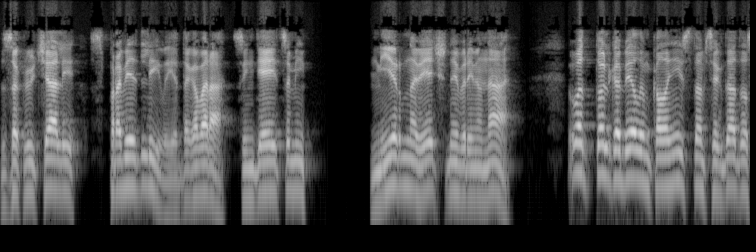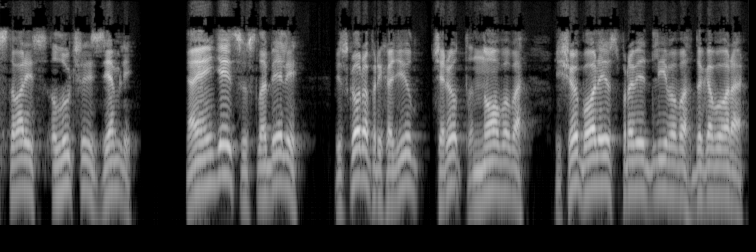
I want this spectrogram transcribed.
заключали справедливые договора с индейцами, мир на вечные времена, Вот только белым колонистам всегда доставались лучшие земли, а индейцы слабели, и скоро приходил черед нового, еще более справедливого договора.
